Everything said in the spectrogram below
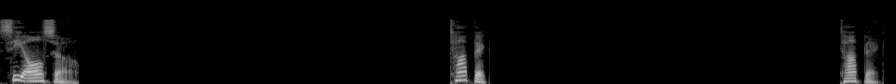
See also Topic. Topic.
